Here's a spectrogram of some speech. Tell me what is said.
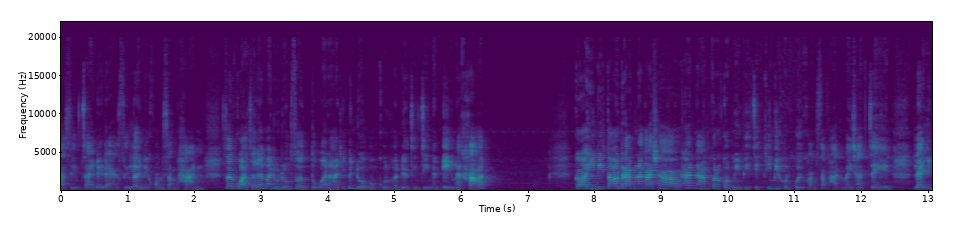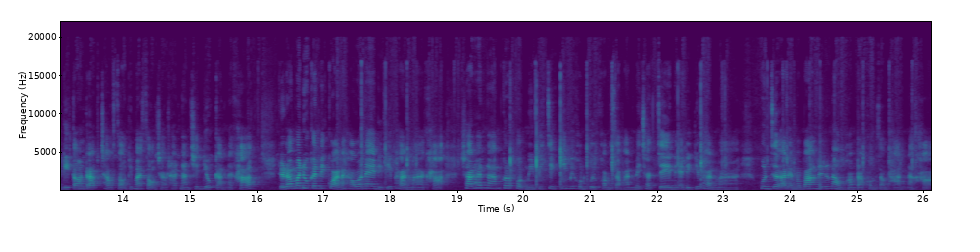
ตัดสินใจใดๆทั้งสิ้นเลยในความสัมพันธ์ จนกว่าจะได้มาดูดวงส่วนตัวนะคะ ที่เป็นดวงของคุณคนเดียวจริง ๆ นั่นเองนะคะ ก็ยินดีต้อนรับนะคะ ชาวท่านน้ำกรกฎมีนพิจิกที่มีคนคุยความสัมพันธ์ไม่ชัดเจน และยินดีต้อนรับชาวสองที่มาสองชาวท่านน้ำเช่นเดียวกันนะคะ เดี๋ยวเรามาดูกันดีกว่านะคะ ว่าในอดีตที่ผ่านมาค่ะ ชาวท่านน้ำกรกฎมีนพิจิกที่มีคนคุยความสัมพันธ์ไม่ชัดเจนในอดีตที่ผ่านมา คุณเจออะไรมาบ้างในเรื่องราวของความรักความสัมพันธ์นะคะ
